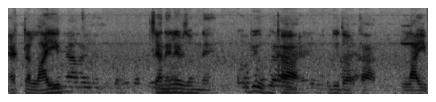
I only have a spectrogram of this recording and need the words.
একটা লাইভ চ্যানেলের জন্য খুবই উপকার খুবই দরকার লাইভ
